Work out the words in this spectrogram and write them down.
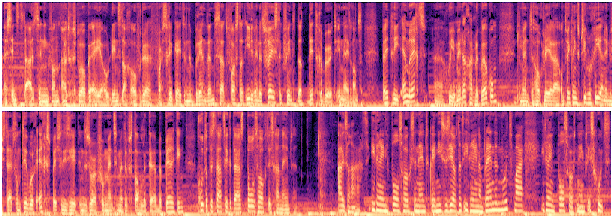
sinds de uitzending van Uitgesproken EO dinsdag over de vastgeketende Brandon... staat vast dat iedereen het vreselijk vindt dat dit gebeurt in Nederland. Petri Embrecht, uh, goedemiddag, hartelijk welkom. U bent hoogleraar ontwikkelingspsychologie aan de Universiteit van Tilburg... en gespecialiseerd in de zorg voor mensen met een verstandelijke beperking. Goed dat de staatssecretaris polshoogte is gaan nemen. Uiteraard. Iedereen die polshoogte neemt, ik weet niet zozeer of dat iedereen naar Brandon moet... maar iedereen die polshoogte neemt is goed.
